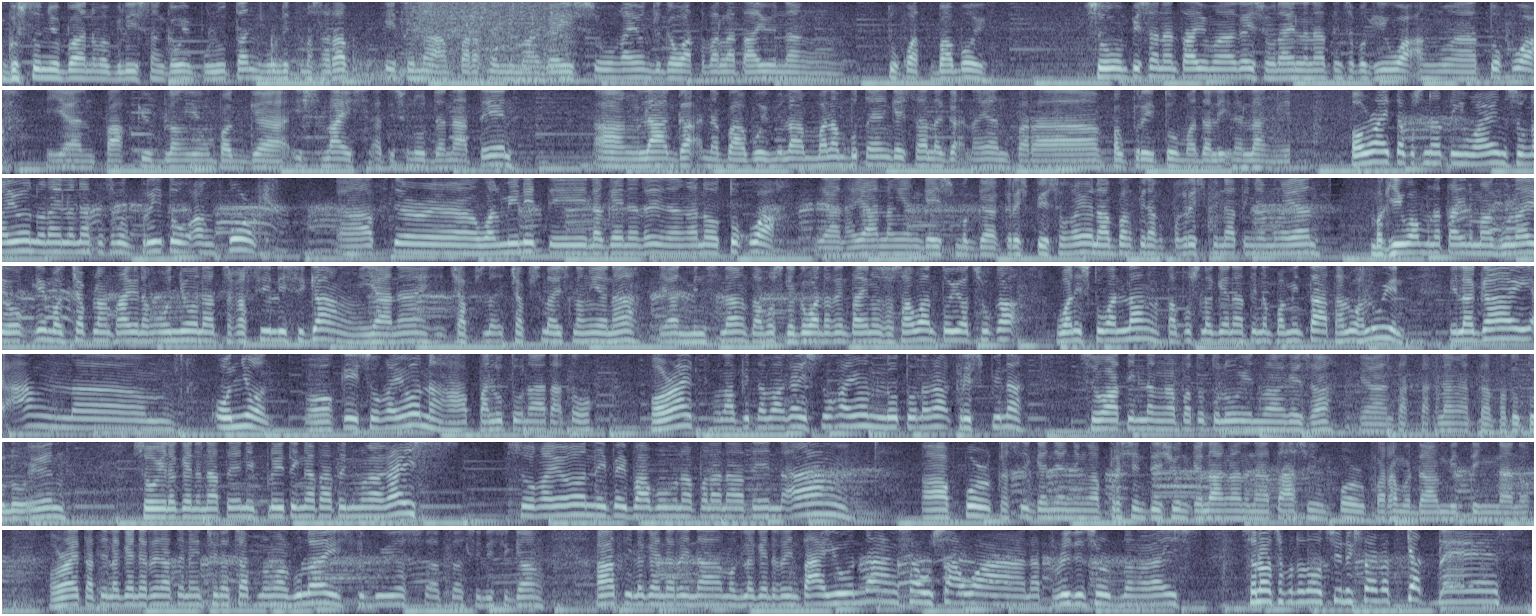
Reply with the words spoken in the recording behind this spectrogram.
Gusto nyo ba na mabilis ang gawing pulutan ngunit masarap? Ito na ang para sa inyo mga guys. So ngayon gagawa pala tayo ng tukwat baboy. So umpisa na tayo mga guys. Unahin lang natin sa paghiwa ang uh, tukwa. Yan, pa-cube lang yung pag-slice at isunod na natin ang laga na baboy. Malambot na yan guys sa laga na yan para pagprito madali na lang. Alright, tapos natin hiwain. So ngayon unahin lang natin sa pagprito ang pork. Uh, after 1 minute, ilagay na rin ang ano, tukwa. Yan, hayaan lang yan guys mag-crispy. So ngayon, habang pinapag-crispy natin yung mga yan, maghiwa muna tayo ng mga gulay. Okay, mag-chop lang tayo ng onion at saka sili sigang. Yan eh, chop, chop slice lang yan ha. Yan, mince lang. Tapos gagawa na rin tayo ng sasawan, tuyo at suka. 1 is to 1 lang. Tapos lagyan natin ng paminta at halu-haluin. Ilagay ang um, onion. Okay, so ngayon, ha, paluto na ata to. Alright, malapit na mga guys. So ngayon, luto na nga, crispy na. So atin lang uh, patutuluin mga guys ha. Yan, tak-tak lang at uh, patutuluin. So ilagay na natin, i-plating na natin mga guys. So ngayon, ipaibabaw muna pala natin ang uh, pork kasi ganyan yung uh, presentation. Kailangan na nataas yung pork para madami tingnan. No? Alright, at ilagay na rin natin ang chinachop ng mga gulay, sibuyas at uh, sinisigang. At ilagay na rin na, maglagay na rin tayo ng sausawan at ready serve na guys. Salamat sa panonood. See you next time at God bless!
